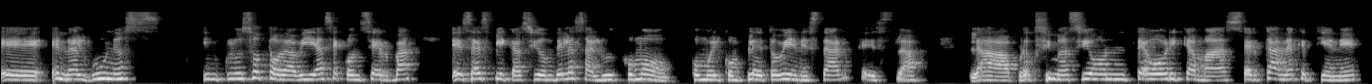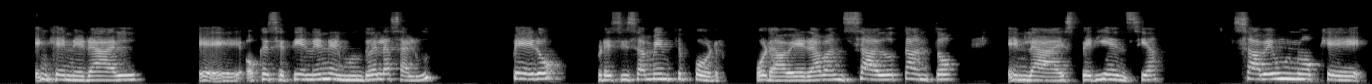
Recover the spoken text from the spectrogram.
Eh, en algunos incluso todavía se conserva esa explicación de la salud como, como el completo bienestar, que es la, la aproximación teórica más cercana que tiene en general eh, o que se tiene en el mundo de la salud, pero precisamente por, por haber avanzado tanto en la experiencia, sabe uno que,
